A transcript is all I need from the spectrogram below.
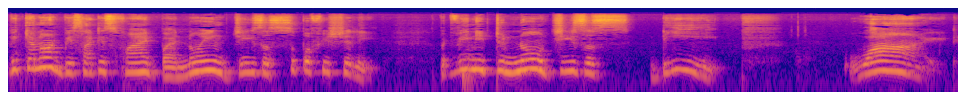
We cannot be satisfied by knowing Jesus superficially, but we need to know Jesus deep, wide,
